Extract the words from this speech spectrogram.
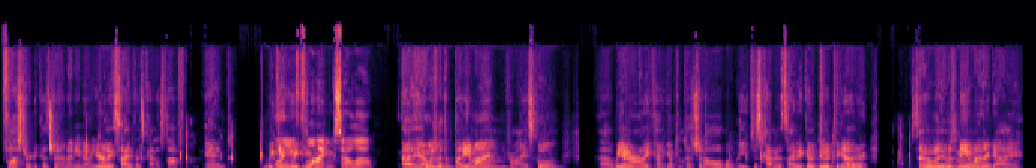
flustered because then you know you're really excited for this kind of stuff. And we Were get- you we- flying solo? I, I was with a buddy of mine from high school. Uh, we haven't really kept in touch at all, but we just kind of decided to go do it together. So it was, me and one other guy.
